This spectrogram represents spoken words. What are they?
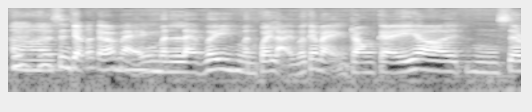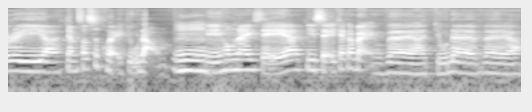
À, xin chào tất cả các bạn. Mình là Vi mình quay lại với các bạn trong cái uh, series uh, chăm sóc sức khỏe chủ động. Ừ. thì hôm nay sẽ chia sẻ cho các bạn về chủ đề về uh,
